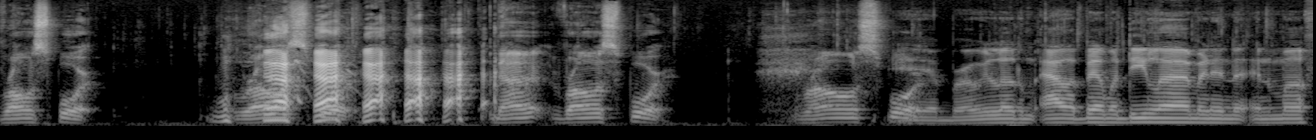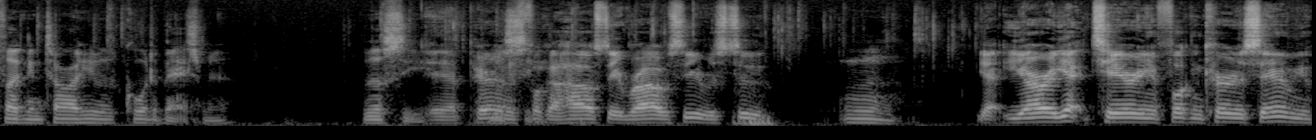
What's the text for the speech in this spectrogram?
Wrong sport. Wrong sport. Nah, wrong sport. Wrong sport. Yeah, bro. We love them Alabama D linemen and the, and the motherfucking Tar Heels quarterbacks, man. We'll see. Yeah, apparently We'll see. fucking Ohio State wide receivers too. Mm, Yeah, you already got Terry and fucking Curtis Samuel,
